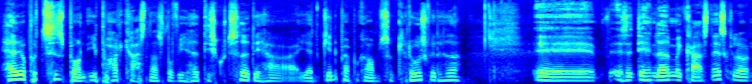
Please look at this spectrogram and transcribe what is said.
havde jo på et tidspunkt i podcasten også, hvor vi havde diskuteret det her Jan Gindberg-program, så kan du huske, hvad det hedder? øh, altså det han lavede med Carsten Eskelund.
